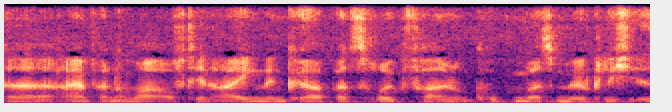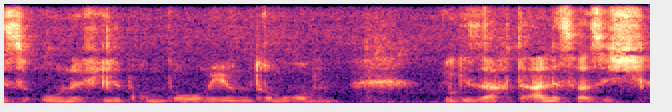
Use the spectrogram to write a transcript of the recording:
äh, einfach nochmal auf den eigenen Körper zurückfallen und gucken, was möglich ist, ohne viel Bromborium drumherum. Wie gesagt, alles, was ich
